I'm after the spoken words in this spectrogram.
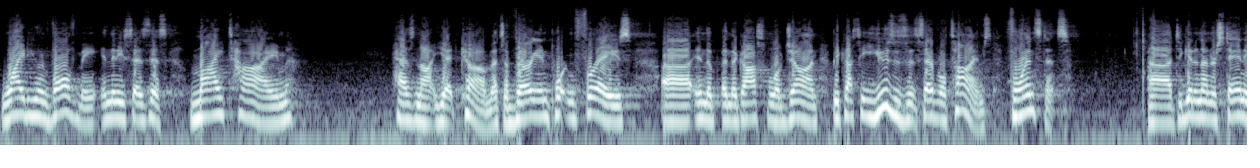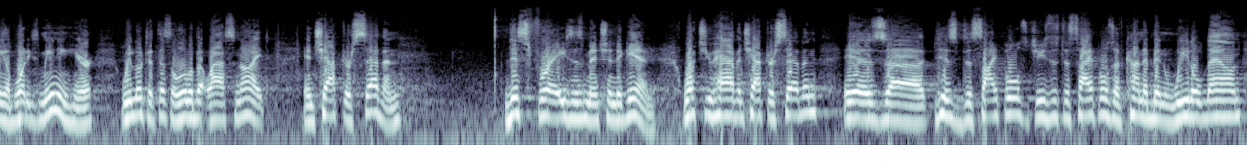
why do you involve me? And then he says this, My time has not yet come. That's a very important phrase uh, in, the, in the Gospel of John because he uses it several times. For instance, uh, to get an understanding of what he's meaning here, we looked at this a little bit last night. In chapter 7, this phrase is mentioned again. What you have in chapter 7 is uh, his disciples, Jesus' disciples, have kind of been wheedled down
